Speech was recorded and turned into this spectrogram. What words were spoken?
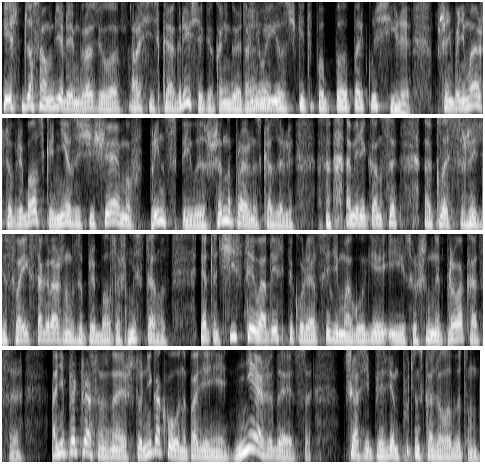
Если бы на самом деле им грозила российская агрессия, как они говорят, они mm-hmm. язычки-то прикусили. Потому что они понимают, что Прибалтика не защищаема в принципе. И вы совершенно правильно сказали, американцы э, класть жизни своих сограждан за прибалтов не станут. Это чистые воды спекуляции, демагогия и совершенная провокация. Они прекрасно знают, что никакого нападения не ожидается. Кстати, президент Путин сказал об этом.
